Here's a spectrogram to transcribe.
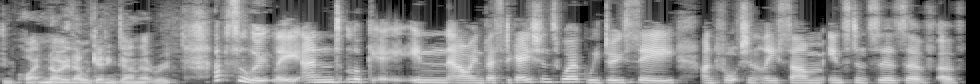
didn't quite know they were getting down that route. Absolutely. And look, in our investigations work, we do see, unfortunately, some instances of, of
